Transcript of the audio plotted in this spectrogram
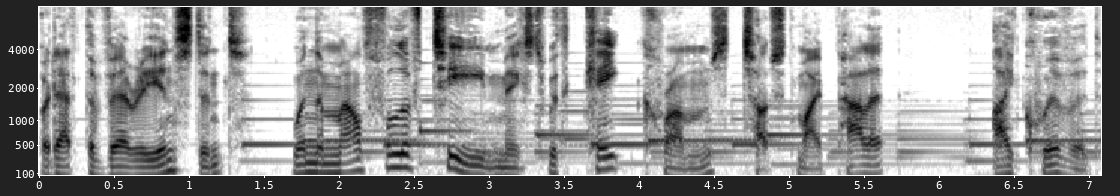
But at the very instant, when the mouthful of tea mixed with cake crumbs touched my palate, I quivered,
